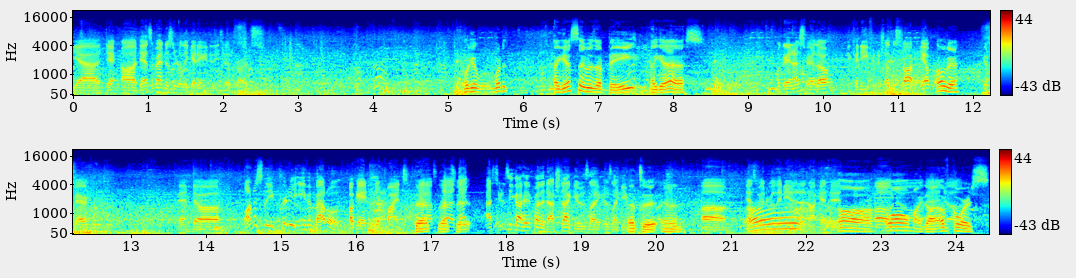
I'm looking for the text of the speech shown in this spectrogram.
Yeah, Dan- uh, Dance Man isn't really getting into these edge guards. Okay, wh- what? Is, I guess it was a bait. I guess. Okay, nice fair though. And can he finish out the stop? Yep. Okay. Good fair. And uh, honestly, pretty even battle. Okay, never mind. That's- yeah, that's that- it. As soon as he got hit by the dash attack, it was like it was like That's it. pretty And then. um, Dance Man really needed to not get hit. Oh, oh, no, my God! Of and, uh, course.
